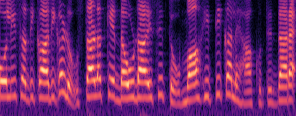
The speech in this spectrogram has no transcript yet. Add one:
ಪೊಲೀಸ್ ಅಧಿಕಾರಿಗಳು ಸ್ಥಳಕ್ಕೆ ದೌಡಾಯಿಸಿದ್ದು ಮಾಹಿತಿ ಕಲೆ ಹಾಕುತ್ತಿದ್ದಾರೆ.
